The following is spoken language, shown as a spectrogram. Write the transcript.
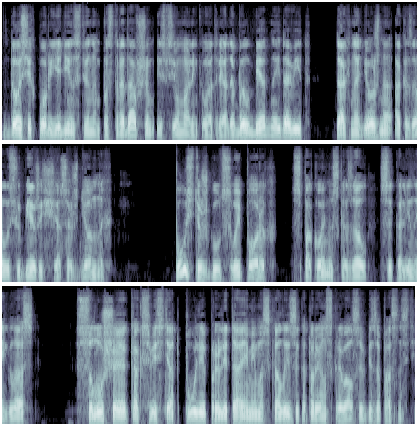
до сих пор единственным пострадавшим из всего маленького отряда был бедный Давид, так надежно оказалось убежище осажденных. — Пусть жгут свой порох, — спокойно сказал Соколиный глаз, слушая, как свистят пули, пролетая мимо скалы, за которой он скрывался в безопасности.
